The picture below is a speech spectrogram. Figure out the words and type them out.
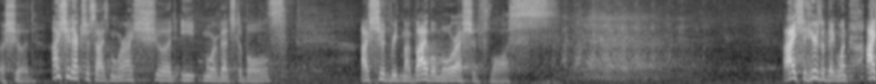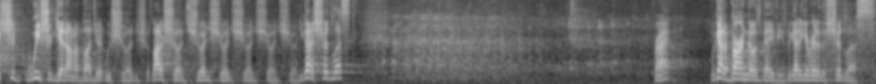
A should. I should exercise more. I should eat more vegetables. I should read my Bible more. I should floss. I should, here's a big one. I should, we should get on a budget. We should, should. A lot of should, should, should, should, should, should. You got a should list? right? We got to burn those babies. We got to get rid of the should list.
